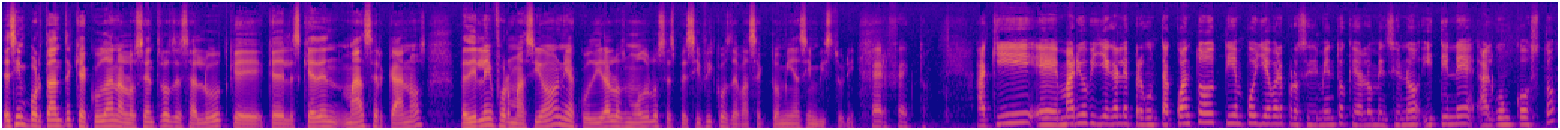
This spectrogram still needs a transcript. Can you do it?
es importante que acudan a los centros de salud que, que les queden más cercanos, pedir la información y acudir a los módulos específicos de vasectomía Perfecto. Aquí eh, Mario Villegas le pregunta, ¿cuánto tiempo lleva el procedimiento que ya lo mencionó y tiene algún costo?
